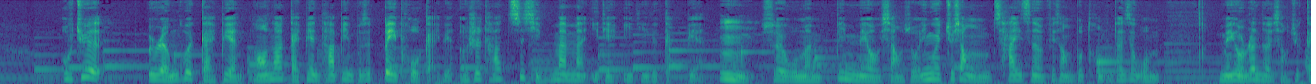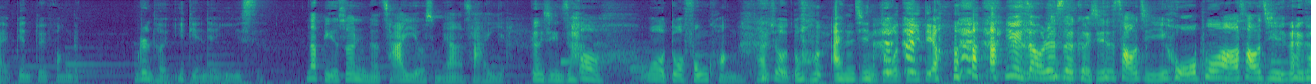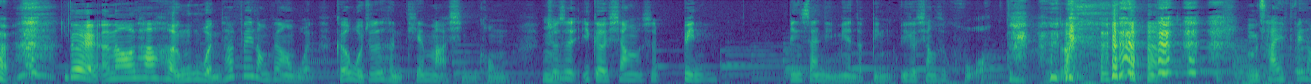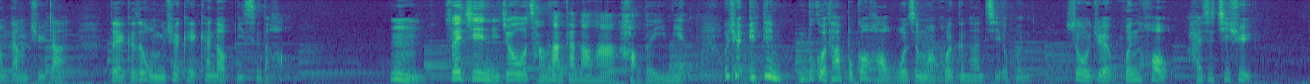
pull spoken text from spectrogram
我觉得人会改变，然后那改变他并不是被迫改变，而是他自己慢慢一点一滴的改变。嗯，所以我们并没有想说，因为就像我们差异真的非常不同，但是我们没有任何想去改变对方的任何一点点意思。那比如说你们的差异有什么样的差异啊？个性上哦，我有多疯狂，他就有多 安静，多低调。因为你知道我认识的可惜是超级活泼啊，超级那个，对。然后他很稳，他非常非常稳。可是我就是很天马行空，就是一个像是冰冰山里面的冰，一个像是火。对对，我们差异非常非常巨大。对，可是我们却可以看到彼此的好。嗯，所以其实你就常常看到他好的一面。我觉得一定，如果他不够好，我怎么会跟他结婚？所以我觉得婚后还是继续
